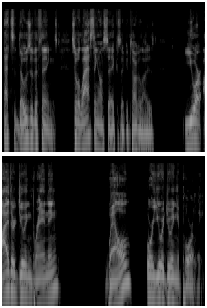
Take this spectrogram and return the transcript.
That's those are the things. So the last thing I'll say, because I could talk a lot, is you are either doing branding well or you are doing it poorly.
